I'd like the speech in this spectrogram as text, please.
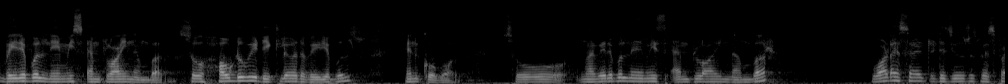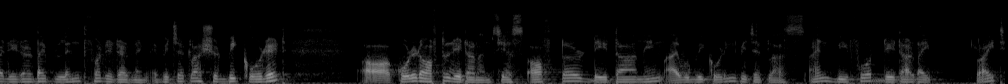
variable name is employee number. So how do we declare the variables in COBOL? So my variable name is employee number what I said it is used to specify data type length for data name. A picture clause should be coded uh, coded after data names. Yes after data name I would be coding picture clause. And before data type right?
